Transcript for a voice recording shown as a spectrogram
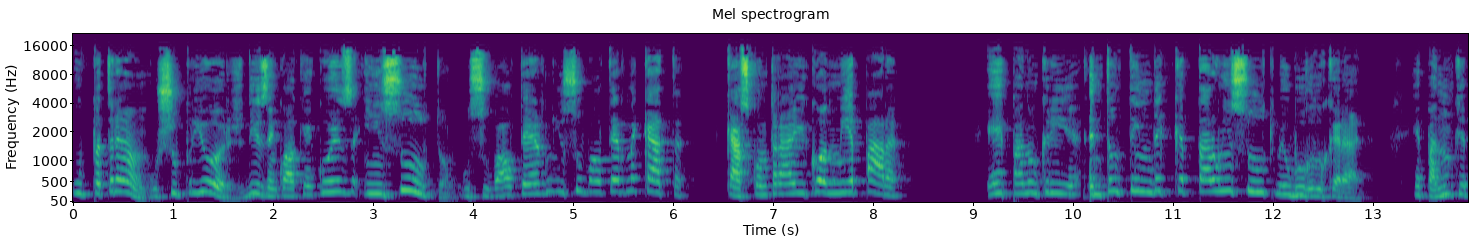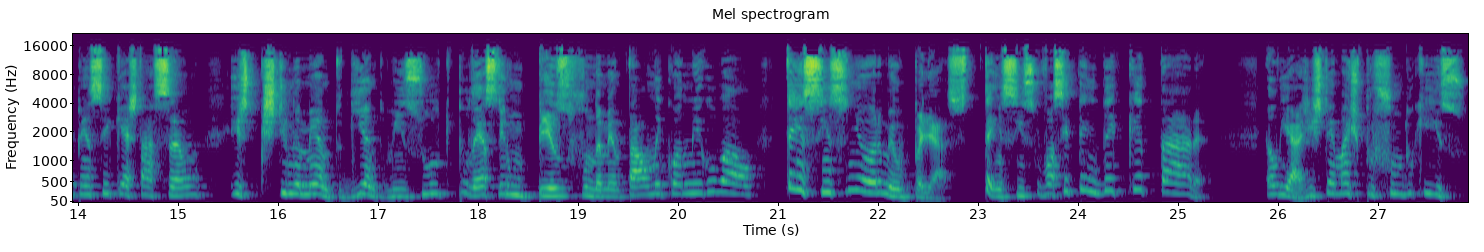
O patrão, os superiores, dizem qualquer coisa, insultam o subalterno e o subalterno acata. Caso contrário, a economia para. É pá, não queria. Então tem de acatar o insulto, meu burro do caralho. É pá, nunca pensei que esta ação, este questionamento diante do insulto, pudesse ter um peso fundamental na economia global. Tem sim, senhor, meu palhaço. Tem sim, senhor. Você tem de acatar. Aliás, isto é mais profundo do que isso.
